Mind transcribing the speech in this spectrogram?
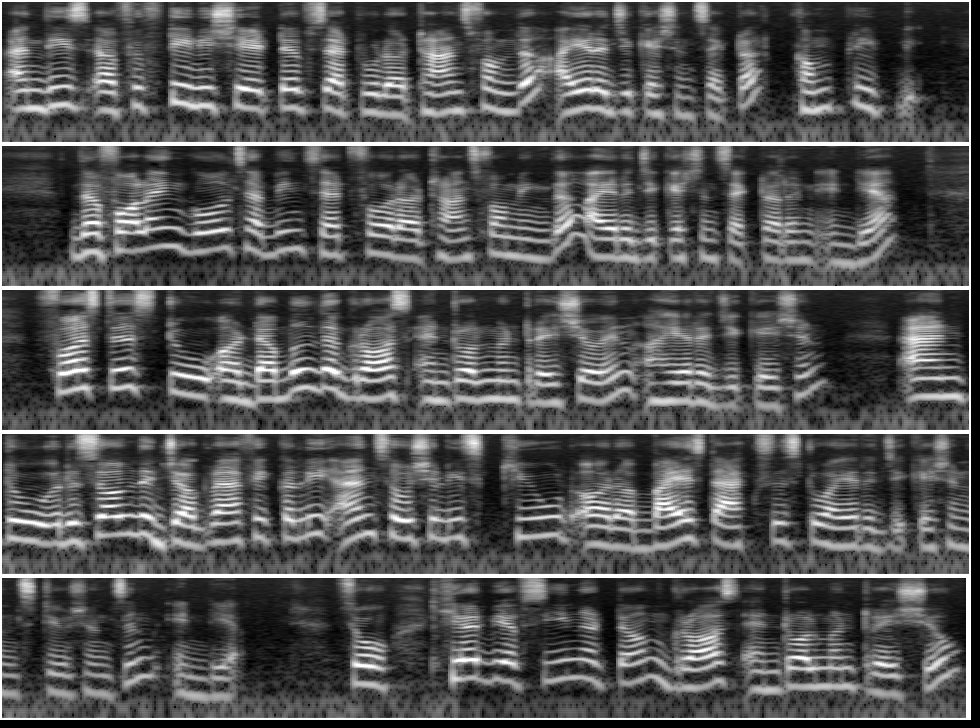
and these uh, 50 initiatives that would uh, transform the higher education sector completely. The following goals have been set for uh, transforming the higher education sector in India. First is to double the gross enrollment ratio in higher education and to resolve the geographically and socially skewed or biased access to higher education institutions in India. So, here we have seen a term gross enrollment ratio.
